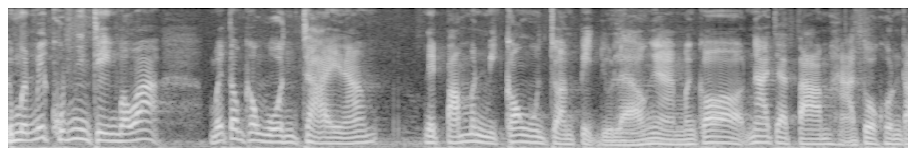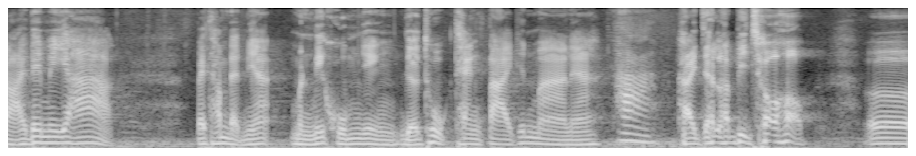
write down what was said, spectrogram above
คือมันไม่คุ้มจริงๆ เพราะว่าไม่ต้องกังวลใจนะ ในปั๊มมันมีกล้องวงจรปิดอยู่แล้วไงมันก็น่าจะตามหาตัวคนร้ายได้ไม่ยาก ไปทำแบบเนี้ยมันไม่คุ้มจริง เดี๋ยวถูกแทงตายขึ้นมาเนี่ยค่ะ ใครจะรับผิดชอบ เออ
